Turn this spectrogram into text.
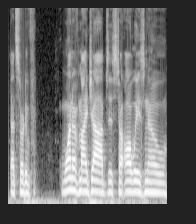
that's sort of one of my jobs is to always know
